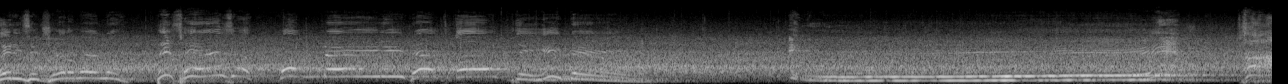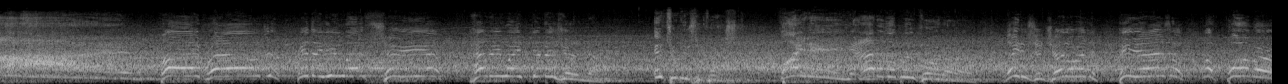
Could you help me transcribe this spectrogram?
Ladies and gentlemen, this is the main event of the evening. First, fighting out of the blue corner. Ladies and gentlemen, he is the former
